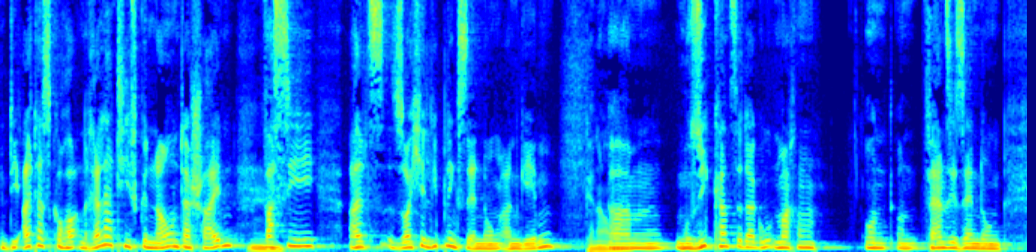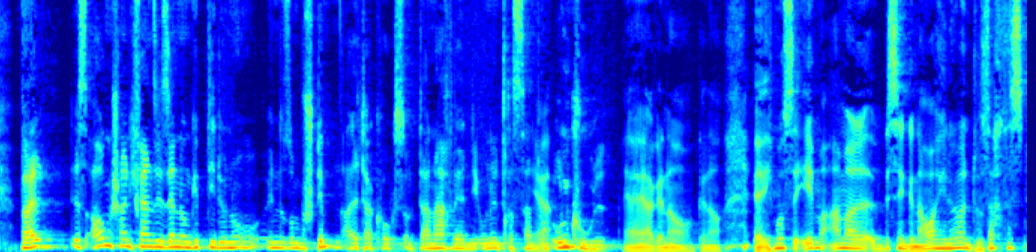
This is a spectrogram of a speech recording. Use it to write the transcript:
die Alterskohorten relativ genau unterscheiden, Mhm. was sie als solche Lieblingssendungen angeben. Genau. Ähm, Musik kannst du da gut machen und, und Fernsehsendungen, weil es augenscheinlich Fernsehsendungen gibt, die du nur in so einem bestimmten Alter guckst und danach werden die uninteressant Ja. und uncool. Ja, ja, genau, genau. Äh, Ich musste eben einmal ein bisschen genauer hinhören. Du sagtest,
